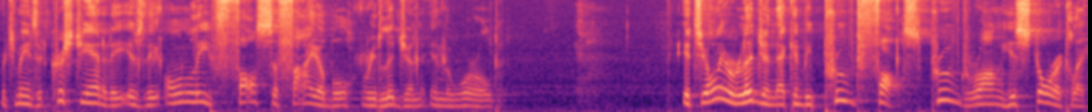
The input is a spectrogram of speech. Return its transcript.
which means that Christianity is the only falsifiable religion in the world. It's the only religion that can be proved false, proved wrong historically.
